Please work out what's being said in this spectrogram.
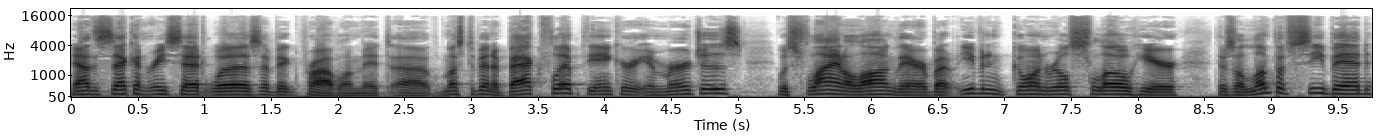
Now the second reset was a big problem. It uh, must have been a backflip. The anchor emerges, it was flying along there, but even going real slow here, there's a lump of seabed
